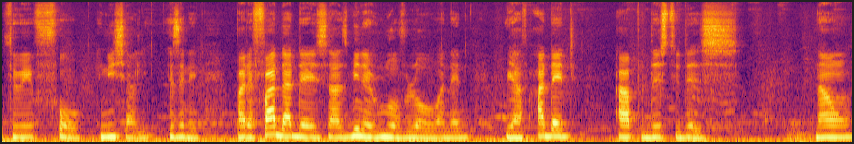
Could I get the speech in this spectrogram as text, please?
three four initially isn't it? But the fact that there is, has been a rule of law and then we have added up this to this. Now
